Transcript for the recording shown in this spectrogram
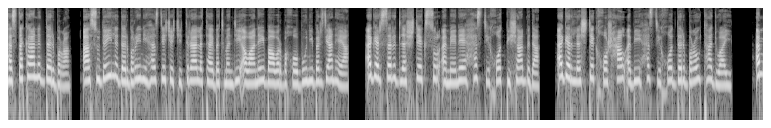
هەستەکانت دەربڕە. ئاسوودەیی لە دەربڕینی هەست یەکێکی ترە لە تایبەتمەندی ئەوانەی باوەڕبەخۆبوونی بەرزیان هەیە. ئەگەر سەرت لە شتێک سوڕ ئەمێنێ هەستی خۆت پیشان بدە، ئەگەر لە شتێک خۆشحاڵ ئەبی هەستی خۆت دەربڕە و تا دوایی. ئەم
